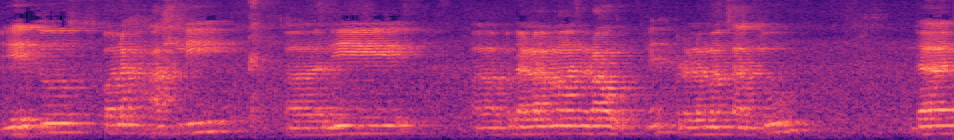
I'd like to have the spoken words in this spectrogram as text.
iaitu sekolah asli uh, di uh, pedalaman Raut ya pedalaman 1 dan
